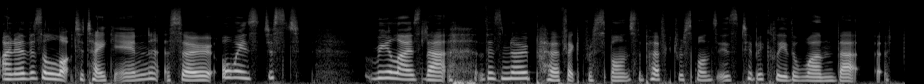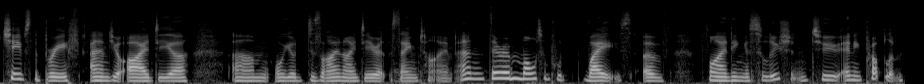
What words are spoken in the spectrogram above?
I know there's a lot to take in, so always just realize that there's no perfect response. The perfect response is typically the one that achieves the brief and your idea um, or your design idea at the same time. And there are multiple ways of finding a solution to any problem,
